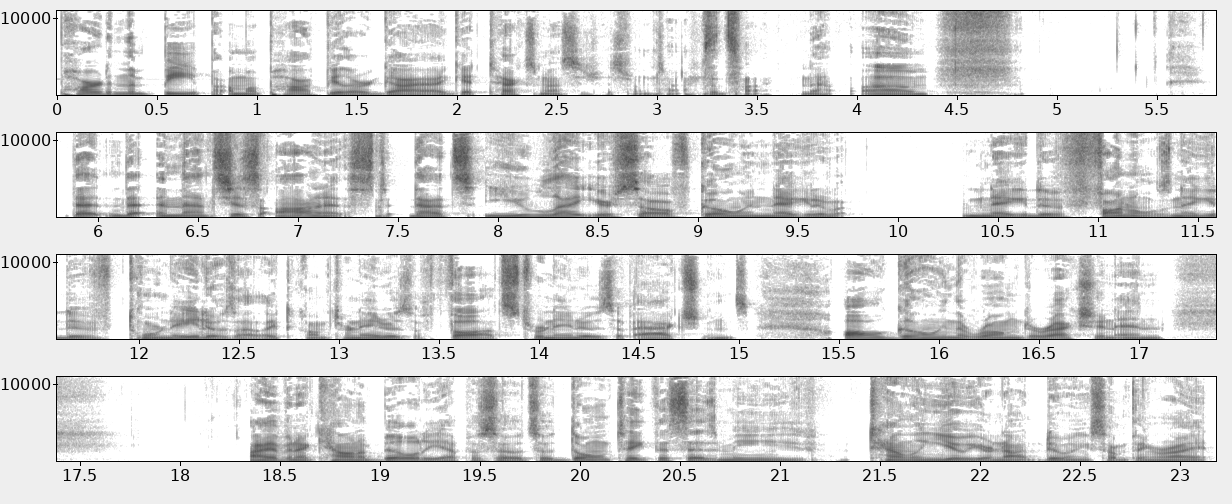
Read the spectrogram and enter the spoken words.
Pardon the beep. I'm a popular guy. I get text messages from time to time. No. Um, that, that and that's just honest. That's you let yourself go in negative negative funnels, negative tornadoes. I like to call them tornadoes of thoughts, tornadoes of actions, all going the wrong direction. And I have an accountability episode, so don't take this as me telling you you're not doing something right.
